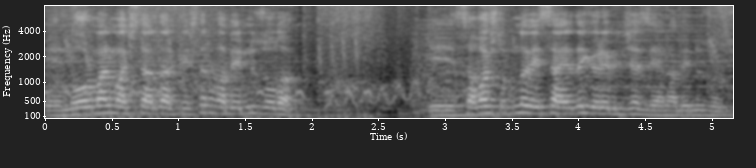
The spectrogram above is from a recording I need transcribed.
E, normal maçlarda arkadaşlar haberiniz ola. E, savaş topunda vesairede görebileceğiz yani haberiniz olsun.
